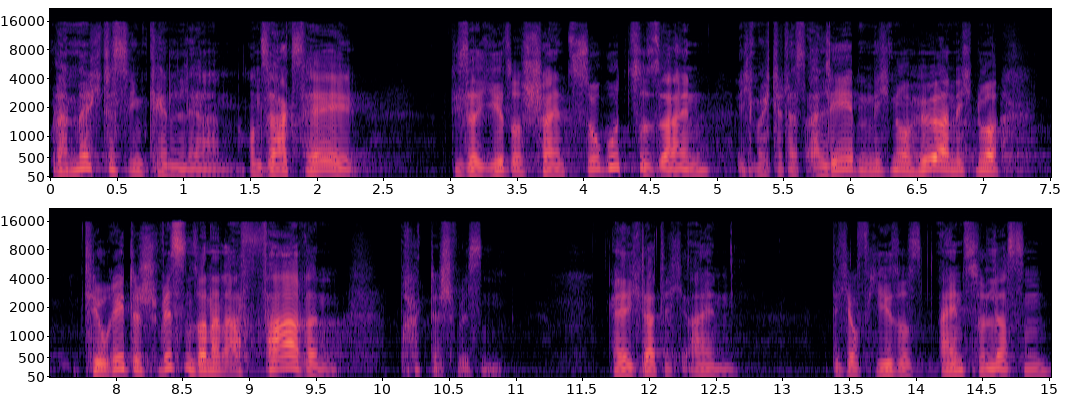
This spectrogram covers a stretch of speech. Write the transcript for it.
oder möchtest ihn kennenlernen und sagst, hey, dieser Jesus scheint so gut zu sein, ich möchte das erleben, nicht nur hören, nicht nur theoretisch wissen, sondern erfahren, praktisch wissen. Hey, ich lade dich ein, dich auf Jesus einzulassen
